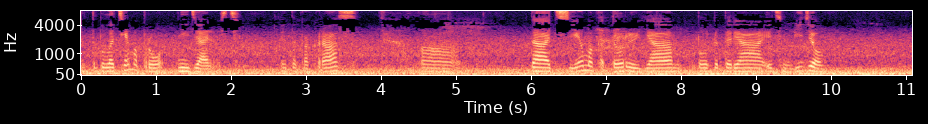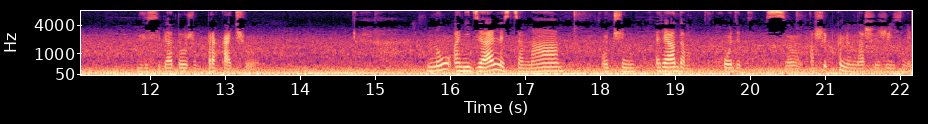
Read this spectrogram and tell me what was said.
это была тема про неидеальность. Это как раз а, та тема, которую я благодаря этим видео для себя тоже прокачиваю. Ну, а неидеальность, она очень рядом ходит с ошибками в нашей жизни.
